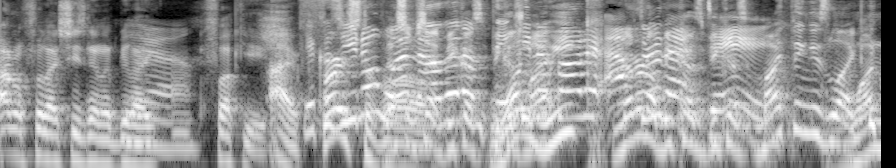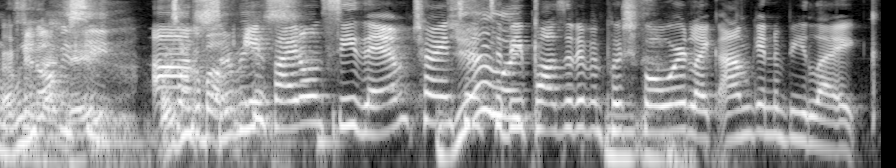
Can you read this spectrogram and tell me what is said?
I don't feel like she's gonna be like, Yeah. "Fuck you." All right, Yeah, because you know of what? all, Now saying, that because I'm thinking one about week- it, after no, no, no, that because day, because my thing is like, One and obviously, That day? we're Are talking you um, about serious? if I don't see them trying Yeah, to, to be positive and push mm. forward, like I'm gonna be like,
